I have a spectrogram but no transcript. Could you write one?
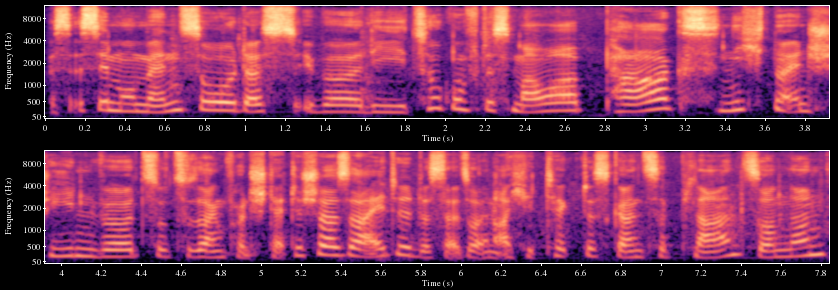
Es ist im Moment so, dass über die Zukunft des Mauerparks nicht nur entschieden wird sozusagen von städtischer Seite, dass also ein Architekt das Ganze plant, sondern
